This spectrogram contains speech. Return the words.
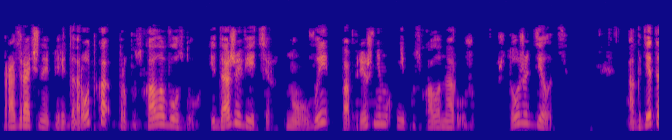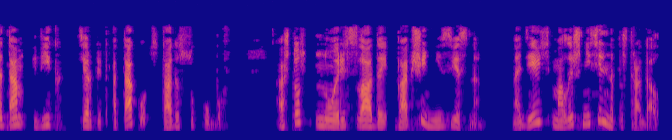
Прозрачная перегородка пропускала воздух и даже ветер, но, увы, по-прежнему не пускала наружу. Что же делать? А где-то там Вик терпит атаку стада суккубов. А что с Нори с Ладой, вообще неизвестно. Надеюсь, малыш не сильно пострадал.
